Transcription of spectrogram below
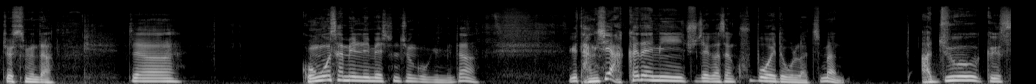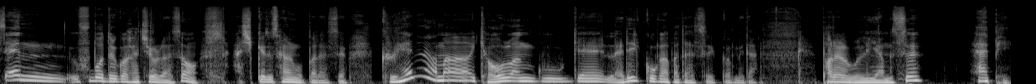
좋습니다. 자, 0531님의 신청곡입니다. 이게 당시 아카데미 주제가상 후보에도 올랐지만 아주 그 센 후보들과 같이 올라서 아쉽게도 상을 못 받았어요. 그 해는 아마 겨울왕국의 레디꼬가 받았을 겁니다. 퍼렐 윌리엄스, Happy.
